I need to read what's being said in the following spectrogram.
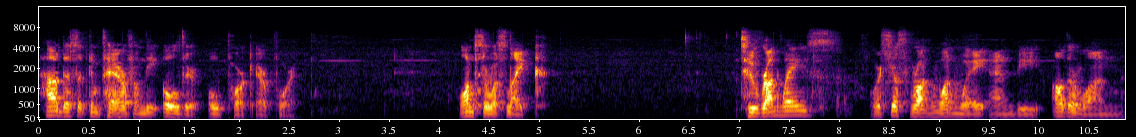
How does it compare from the older Oakport Airport? Once there was like two runways, or it's just run one way and the other one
